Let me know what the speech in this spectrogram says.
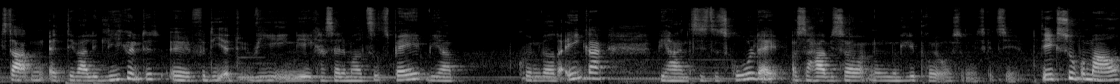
i starten, at det var lidt ligegyldigt, øh, fordi at vi egentlig ikke har særlig meget tid tilbage. Vi har kun været der én gang. Vi har en sidste skoledag, og så har vi så nogle mundtlige prøver, som vi skal til. Det er ikke super meget,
